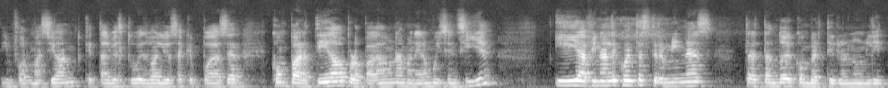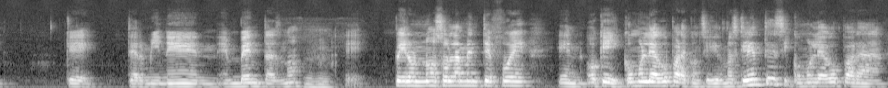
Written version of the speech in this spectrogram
información que tal vez tú ves valiosa que pueda ser compartida o propagada de una manera muy sencilla y a final de cuentas terminas tratando de convertirlo en un lead que termine en, en ventas, ¿no? Ujú. Eh, pero no solamente fue en, ok, ¿cómo le hago para conseguir más clientes y cómo le hago para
